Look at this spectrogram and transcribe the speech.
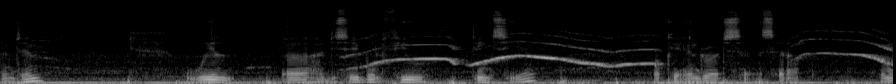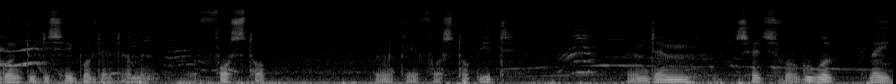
And then we'll uh, disable few things here. Okay android setup i'm going to disable that i mean force stop. Okay force stop it. And then search for google play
